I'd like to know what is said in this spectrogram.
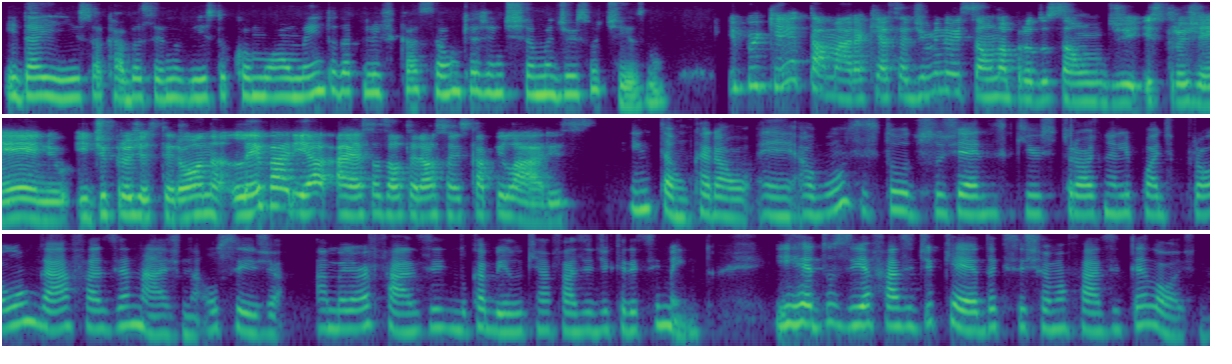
E daí isso acaba sendo visto como aumento da pilificação, que a gente chama de hirsutismo. E por que, Tamara, que essa diminuição na produção de estrogênio e de progesterona levaria a essas alterações capilares? Então, Carol, é, alguns estudos sugerem que o estrógeno ele pode prolongar a fase anágena, ou seja, a melhor fase do cabelo, que é a fase de crescimento, e reduzir a fase de queda, que se chama fase telógena.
